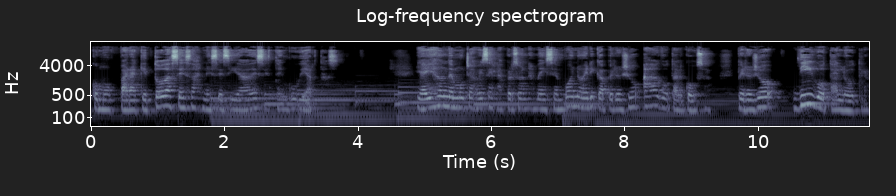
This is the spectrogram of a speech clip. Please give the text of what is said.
como para que todas esas necesidades estén cubiertas. Y ahí es donde muchas veces las personas me dicen, bueno, Erika, pero yo hago tal cosa, pero yo digo tal otra,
